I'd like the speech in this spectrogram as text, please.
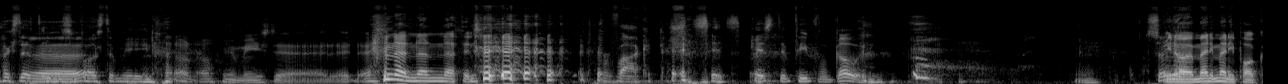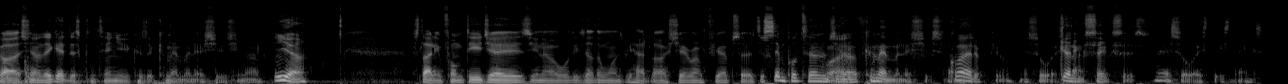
What's that even Uh, supposed to mean? I don't know. It means uh, no, no, nothing. It's provocative. it's, it's gets the people going. So you yeah, know, many many podcasts, you know, they get discontinued because of commitment issues. You know, yeah, Slightly informed DJs, you know, all these other ones we had last year, around a few episodes. The simpletons, Quite you know, commitment issues. fam. quite a few. It's always Getting that. sixes. It's always these things.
